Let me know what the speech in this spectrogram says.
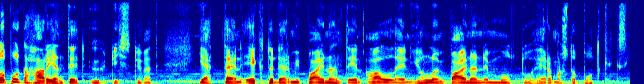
Lopulta harjanteet yhdistyvät jättäen ektodermipainanteen alleen, jolloin painanne muuttuu hermostoputkeksi.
